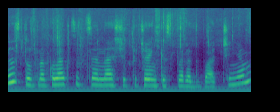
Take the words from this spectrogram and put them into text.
Наступна колекція це наші печеньки з передбаченням.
